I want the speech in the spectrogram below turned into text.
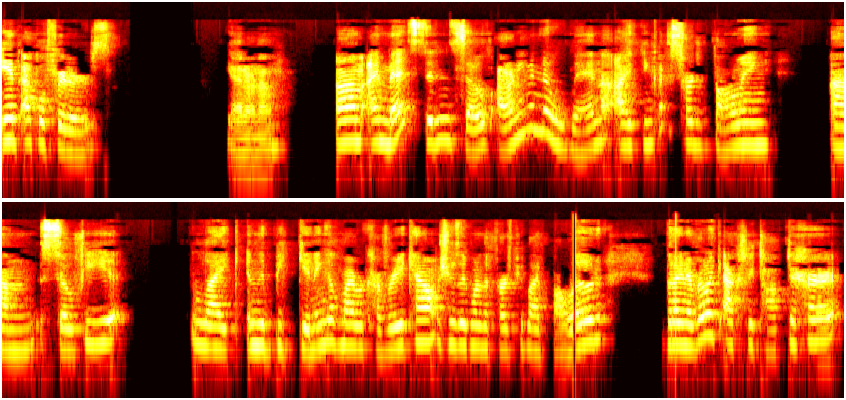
and apple fritters. Yeah, I don't know. Um, I met Syd and Soph. I don't even know when. I think I started following um Sophie like in the beginning of my recovery account. She was like one of the first people I followed, but I never like actually talked to her.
